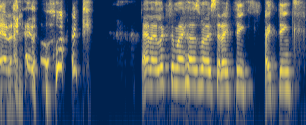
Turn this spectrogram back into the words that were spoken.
And I look, and I looked at my husband. I said, I think, I think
